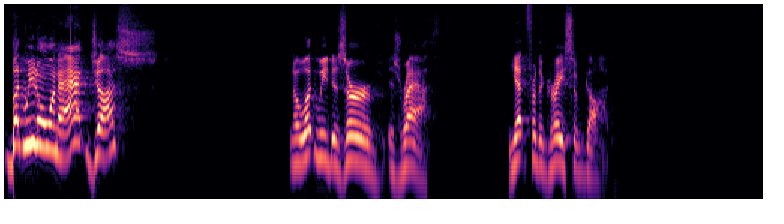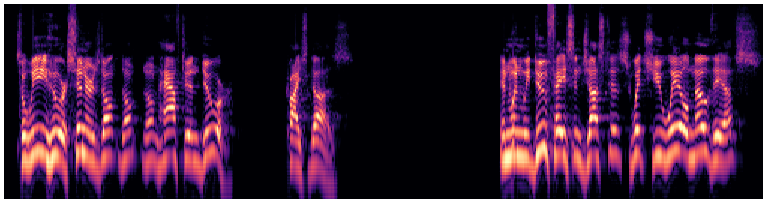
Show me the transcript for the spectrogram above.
but we don't want to act just. No, what we deserve is wrath, yet for the grace of God. So we who are sinners don't, don't, don't have to endure. Christ does. And when we do face injustice, which you will know this,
